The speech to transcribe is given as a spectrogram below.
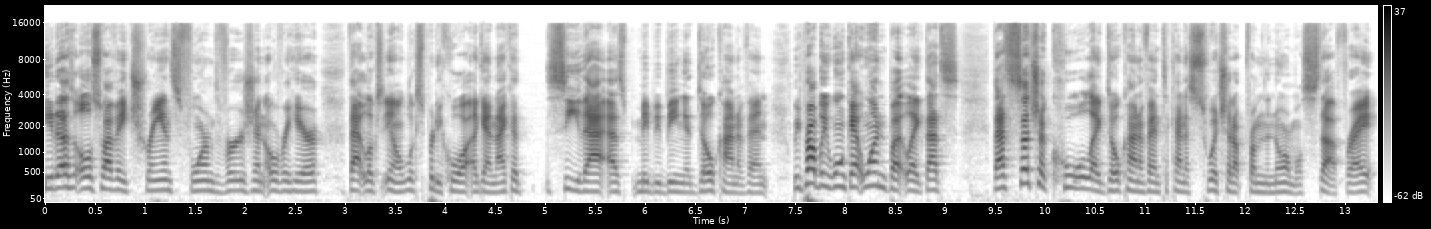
He does also have a transformed version over here that looks, you know, looks pretty cool. Again, I could see that as maybe being a Dokkan event. We probably won't get one, but like that's that's such a cool like Dokkan event to kind of switch it up from the normal stuff, right?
